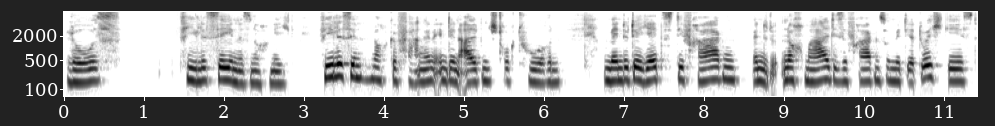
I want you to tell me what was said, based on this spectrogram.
bloß viele sehen es noch nicht. Viele sind noch gefangen in den alten Strukturen. Und wenn du dir jetzt die Fragen, wenn du nochmal diese Fragen so mit dir durchgehst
